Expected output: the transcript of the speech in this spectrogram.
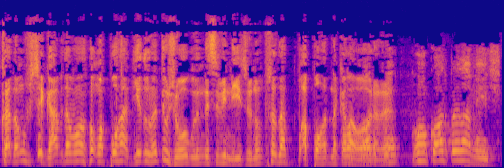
cada um chegava e dava uma, uma porradinha durante o jogo, né, nesse Vinícius. Não precisa dar a porrada naquela hora, Concordo né? plen- Concordo plenamente.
